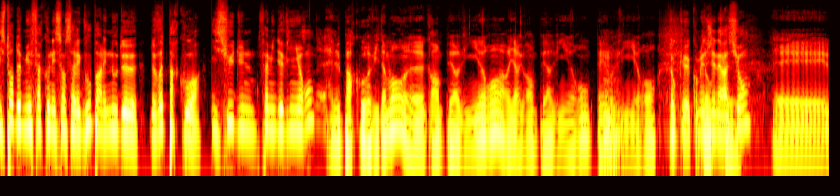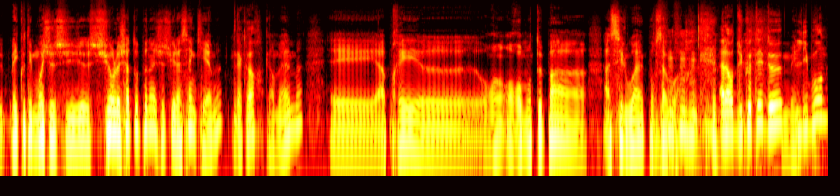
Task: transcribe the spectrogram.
Histoire de mieux faire connaissance avec vous, parlez-nous de, de votre parcours. Issu d'une famille de vignerons? Le parcours, évidemment, euh, grand-père vigneron, arrière-grand-père vigneron, père Mhm. vigneron. Donc euh, combien Donc, de générations? Et, bah, écoutez, moi, je suis euh, sur le château Penin, je suis la cinquième, D'accord. quand même. Et après, euh, on, on remonte pas assez loin pour savoir. Alors du côté de Mais- Libourne,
